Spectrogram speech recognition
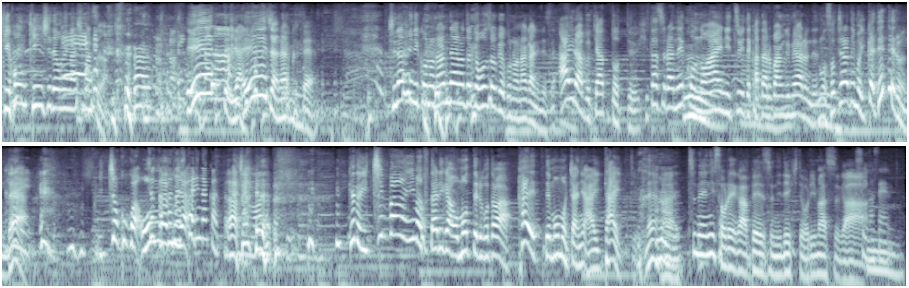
基本禁止でお願いします。えーっていやえーじゃなくてちなみにこの「なんであの時」放送局の中にですね「I love cat」っていうひたすら猫の愛について語る番組があるんで、もうそちらでも一回出てるんで、はい。一応ここはちょっと音楽や話足りなかった。けど一番今2人が思ってることは帰ってももちゃんに会いたいっていうね、はい、常にそれがベースにできておりますすいがません。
